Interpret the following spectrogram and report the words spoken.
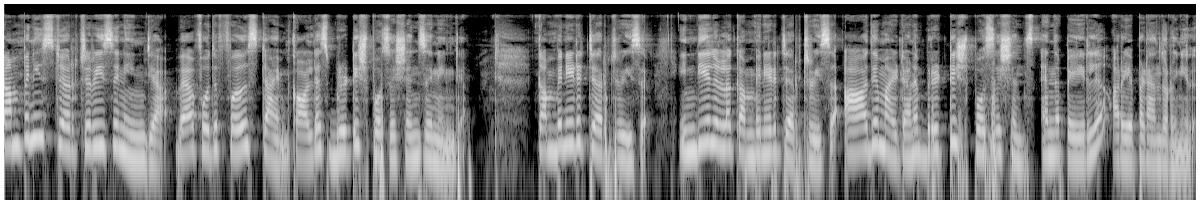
companies territories in India were for the first time called as British possessions in India കമ്പനിയുടെ ടെറിട്ടറീസ് ഇന്ത്യയിലുള്ള കമ്പനിയുടെ ടെറിട്ടറീസ് ആദ്യമായിട്ടാണ് ബ്രിട്ടീഷ് പൊസഷൻസ് എന്ന പേരിൽ അറിയപ്പെടാൻ തുടങ്ങിയത്.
